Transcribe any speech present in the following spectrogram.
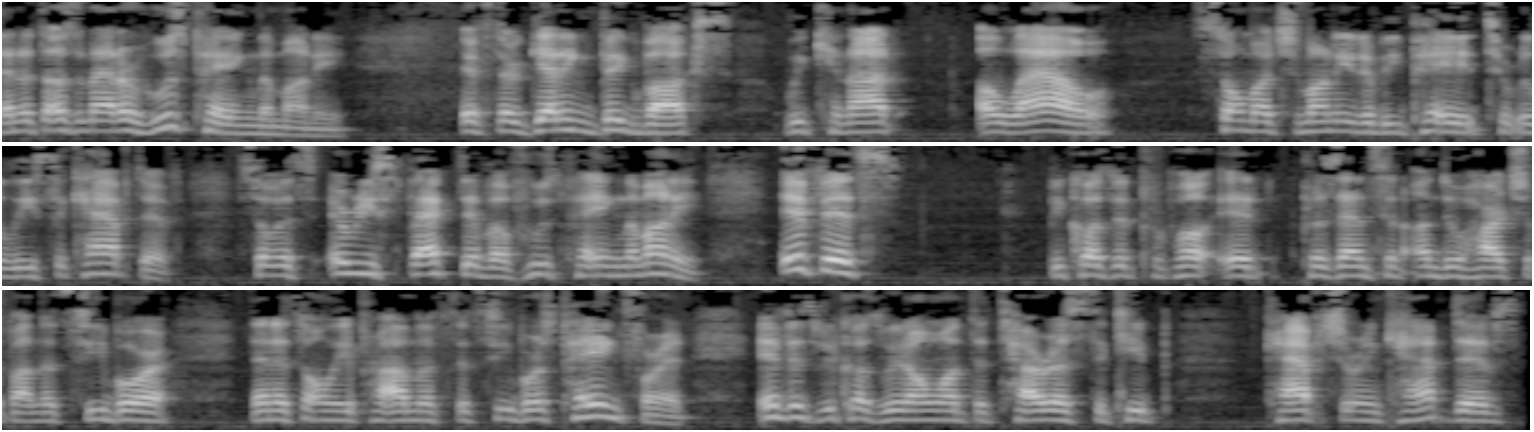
then it doesn't matter who's paying the money. If they're getting big bucks, we cannot allow so much money to be paid to release a captive. So it's irrespective of who's paying the money. If it's because it, it presents an undue hardship on the tzibor, then it's only a problem if the tzibor is paying for it. If it's because we don't want the terrorists to keep capturing captives,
